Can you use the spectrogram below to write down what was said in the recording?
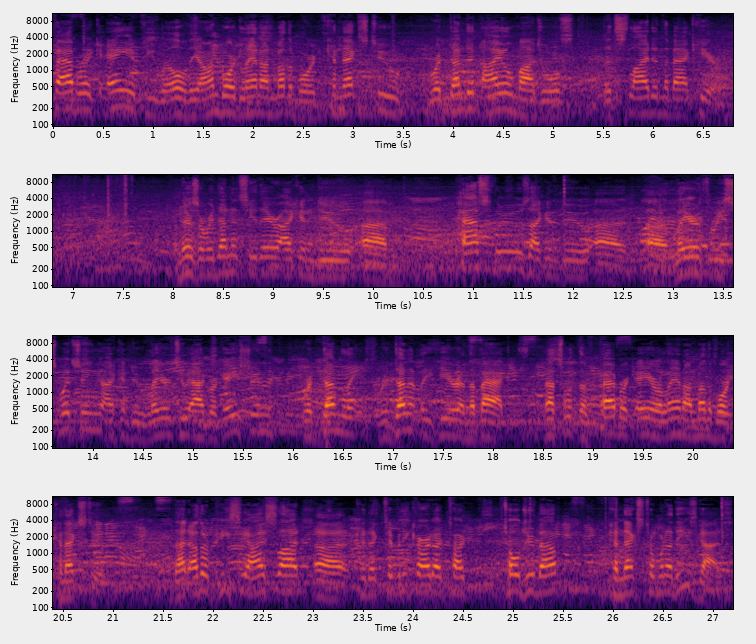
Fabric A, if you will, the onboard LAN on motherboard, connects to redundant I/O modules that slide in the back here. And there's a redundancy there. I can do um, pass-throughs. I can do uh, uh, layer three switching. I can do layer two aggregation. Redundantly, redundantly here in the back. That's what the Fabric A or LAN on motherboard connects to. That other PCI slot uh, connectivity card I talk, told you about connects to one of these guys.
